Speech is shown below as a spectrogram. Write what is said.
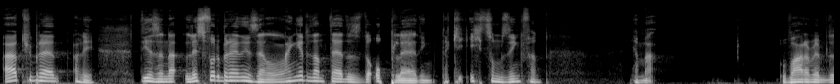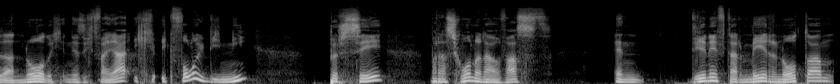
uitgebreid... Allee, die zijn lesvoorbereidingen zijn langer dan tijdens de opleiding. Dat ik echt soms denk van, ja, maar waarom heb je dat nodig? En die zegt van, ja, ik, ik volg die niet per se, maar dat is gewoon een houvast. En die heeft daar meer nood aan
